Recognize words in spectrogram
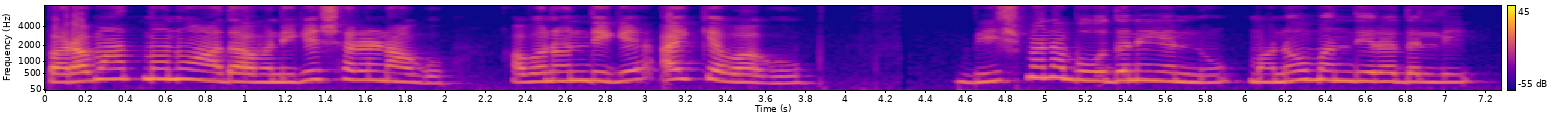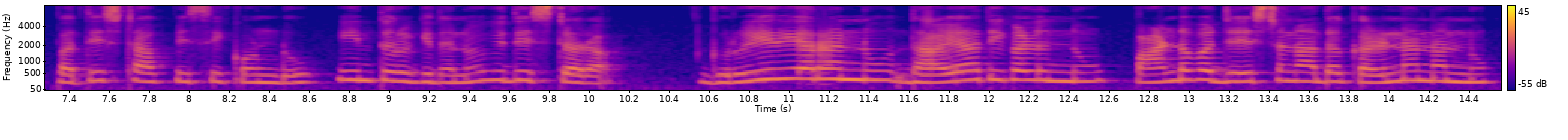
ಪರಮಾತ್ಮನೂ ಆದ ಅವನಿಗೆ ಶರಣಾಗು, ಅವನೊಂದಿಗೆ ಐಕ್ಯವಾಗು. ಭೀಷ್ಮನ ಬೋಧನೆಯನ್ನು ಮನೋಮಂದಿರದಲ್ಲಿ ಪ್ರತಿಷ್ಠಾಪಿಸಿಕೊಂಡು ಹಿಂತಿರುಗಿದನು ಯುಧಿಷ್ಠರ. ಗುರುಹಿರಿಯರನ್ನು, ದಾಯಾದಿಗಳನ್ನು, ಪಾಂಡವ ಜ್ಯೇಷ್ಠನಾದ ಕರ್ಣನನ್ನು,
